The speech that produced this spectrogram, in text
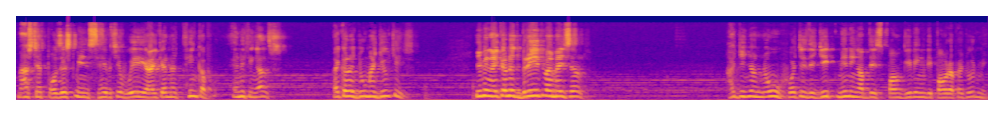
Master possessed me in such a way I cannot think of anything else. I cannot do my duties. Even I cannot breathe by myself. I did not know what is the deep meaning of this power, giving the power of autonomy.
